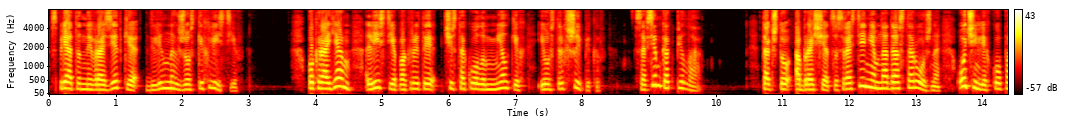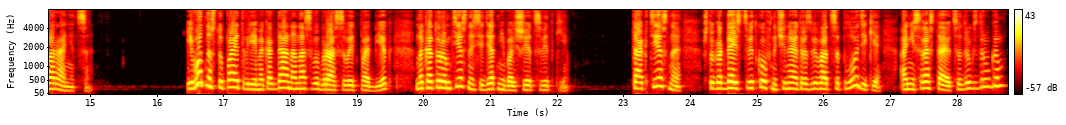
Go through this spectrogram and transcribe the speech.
спрятанный в розетке длинных жестких листьев. По краям листья покрыты чистоколом мелких и острых шипиков совсем как пила. Так что обращаться с растением надо осторожно, очень легко пораниться. И вот наступает время, когда ананас выбрасывает побег, на котором тесно сидят небольшие цветки. Так тесно, что когда из цветков начинают развиваться плодики, они срастаются друг с другом,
